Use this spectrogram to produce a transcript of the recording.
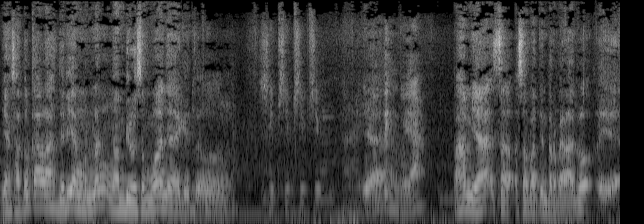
yang satu kalah. Jadi yang menang ngambil semuanya gitu. sip sip sip sip nah itu Ya. penting tuh ya Paham ya, so- sobat Interpelago? Iya.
